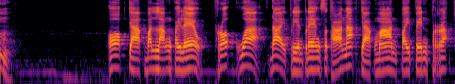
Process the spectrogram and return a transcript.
ม ออกจากบัลลังก์ไปแล้ว เพราะว่าได้เปลี่ยนแปลงสถานะจากมารไปเป็นพระโพ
